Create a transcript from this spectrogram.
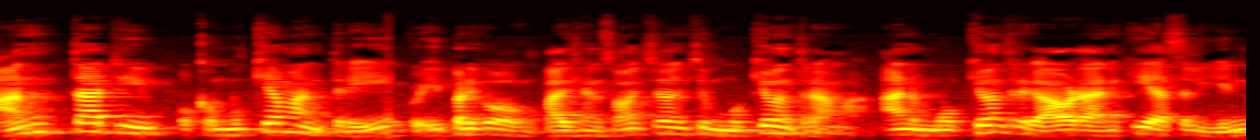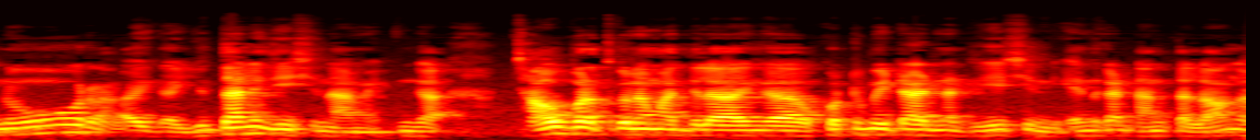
అంతటి ఒక ముఖ్యమంత్రి ఇప్పటికి ఒక పదిహేను సంవత్సరాల నుంచి ముఖ్యమంత్రి ఆమె. ఆయన ముఖ్యమంత్రి కావడానికి అసలు ఎన్నో రా- యుద్ధాన్ని చేసింది ఆమె. ఇంకా చావు బ్రతుకుల మధ్యలో ఇంకా కొట్టుమిటాడినట్టు చేసింది. ఎందుకంటే అంత లాంగ్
